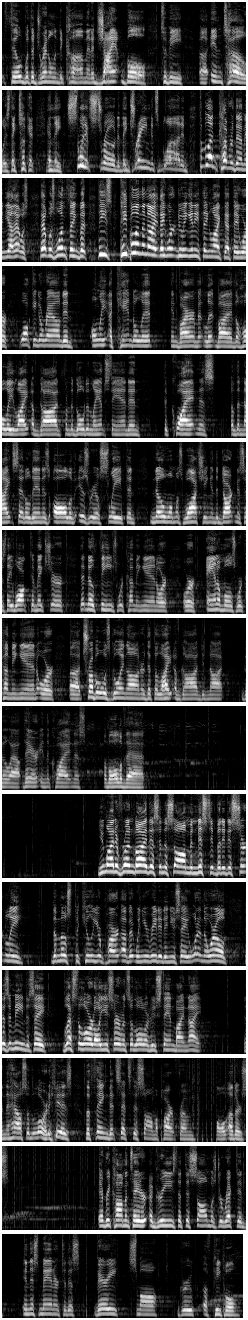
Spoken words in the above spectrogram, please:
filled with adrenaline to come and a giant bull to be uh, in tow as they took it and they slit its throat and they drained its blood and the blood covered them. And yeah that was that was one thing but these people in the night they weren't doing anything like that. They were walking around in only a candlelit environment lit by the holy light of God from the golden lampstand. And the quietness of the night settled in as all of Israel slept and no one was watching in the darkness as they walked to make sure that no thieves were coming in or or animals were coming in or uh, trouble was going on or that the light of God did not go out. There in the quietness of all of that. You might have run by this in the psalm and missed it, but it is certainly the most peculiar part of it when you read it and you say, What in the world does it mean to say, Bless the Lord, all ye servants of the Lord who stand by night in the house of the Lord? It is the thing that sets this psalm apart from all others. Every commentator agrees that this psalm was directed in this manner to this very small group of people.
